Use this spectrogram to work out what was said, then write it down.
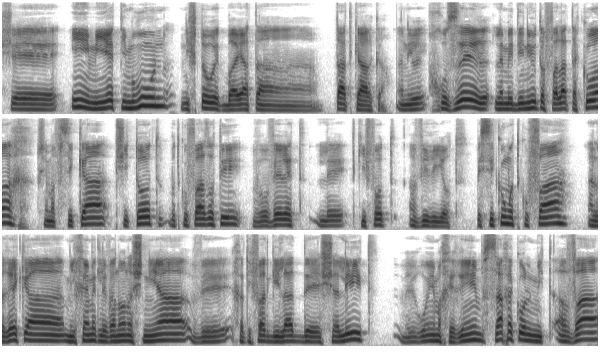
שאם יהיה תמרון, נפתור את בעיית התת-קרקע. אני חוזר למדיניות הפעלת הכוח שמפסיקה פשיטות בתקופה הזאת ועוברת לתקיפות אוויריות. בסיכום התקופה, על רקע מלחמת לבנון השנייה וחטיפת גלעד אה, שליט, ואירועים אחרים. סך הכל מתאווה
